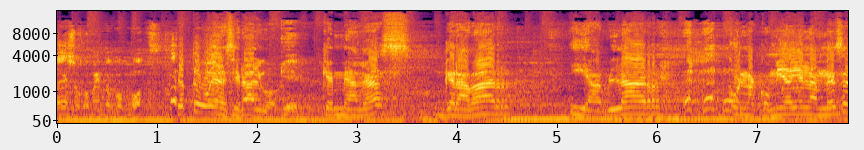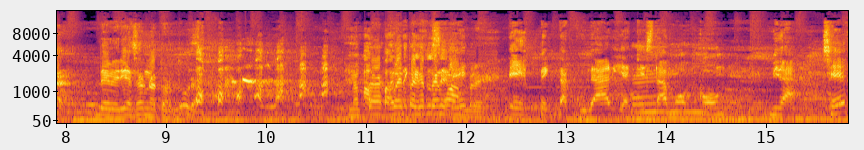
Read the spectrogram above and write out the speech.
Eso comiendo con vos. Yo te voy a decir algo. ¿Qué? Que me hagas grabar y hablar con la comida ahí en la mesa debería ser una tortura. ¿No te das cuenta que, se tengo hambre? Espectacular. Y aquí estamos con, mira, chef,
